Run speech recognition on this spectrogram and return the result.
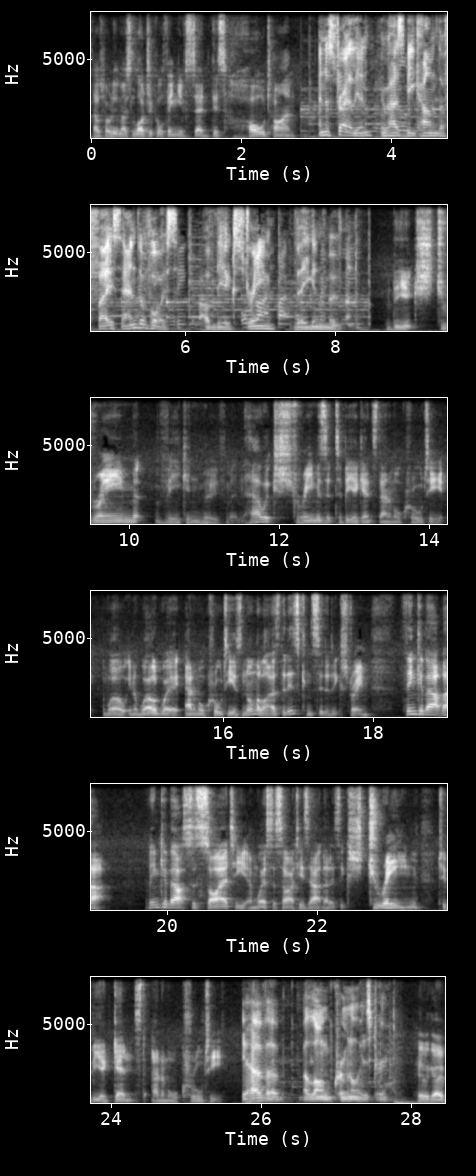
That was probably the most logical thing you've said this whole time. An Australian who has become the face and the voice of the extreme vegan movement. The extreme vegan movement. How extreme is it to be against animal cruelty? Well, in a world where animal cruelty is normalized, it is considered extreme. Think about that. Think about society and where society is at, that it's extreme to be against animal cruelty. You have a, a long criminal history. Here we go.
